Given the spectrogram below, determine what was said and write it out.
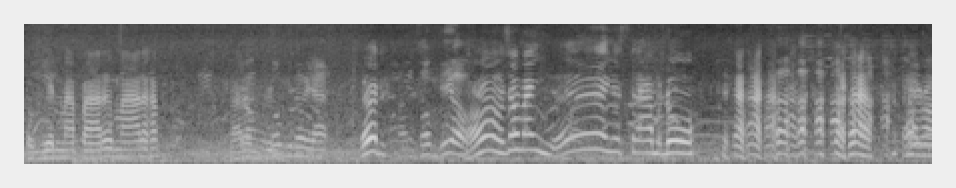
ตกเย็นมาปลาเริ่มมาแล้วครับปลาเริ่มขึ้นส้มเลยอะเอิ้นทำส้มเที่ยวโอ้เจ้าแม่งเอ้ยยสตรามาโดเอามา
